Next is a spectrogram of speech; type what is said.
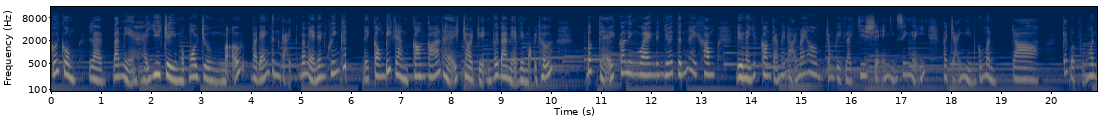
cuối cùng là ba mẹ hãy duy trì một môi trường mở và đáng tin cậy. Ba mẹ nên khuyến khích để con biết rằng con có thể trò chuyện với ba mẹ về mọi thứ, bất kể có liên quan đến giới tính hay không. Điều này giúp con cảm thấy thoải mái hơn trong việc là chia sẻ những suy nghĩ và trải nghiệm của mình cho các bậc phụ huynh.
